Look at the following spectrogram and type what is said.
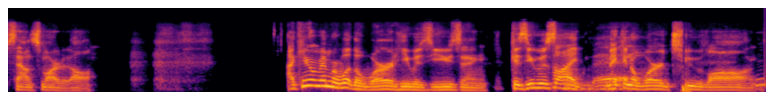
sound smart at all I can't remember what the word he was using because he was Oh, like man. making a word too long.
